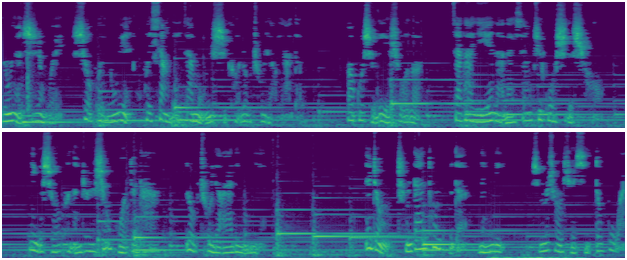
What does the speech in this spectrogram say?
永远是认为社会永远会向你在某一时刻露出獠牙的。包括舍利也说了，在他爷爷奶奶相继过世的时候，那个时候可能就是生活对他露出獠牙的一面。那种承担痛苦的能力，什么时候学习都不晚。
